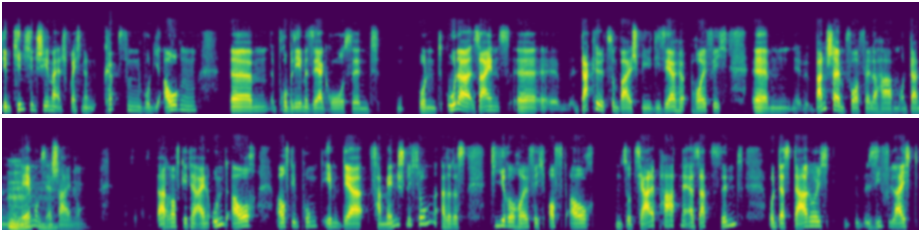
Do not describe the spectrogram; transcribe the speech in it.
dem Kindchenschema entsprechenden Köpfen, wo die Augenprobleme ähm, sehr groß sind. Und, oder seien es äh, Dackel zum Beispiel, die sehr häufig ähm, Bandscheibenvorfälle haben und dann mhm. Lähmungserscheinungen. Darauf geht er ein und auch auf den Punkt eben der Vermenschlichung, also dass Tiere häufig oft auch ein Sozialpartnerersatz sind und dass dadurch sie vielleicht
